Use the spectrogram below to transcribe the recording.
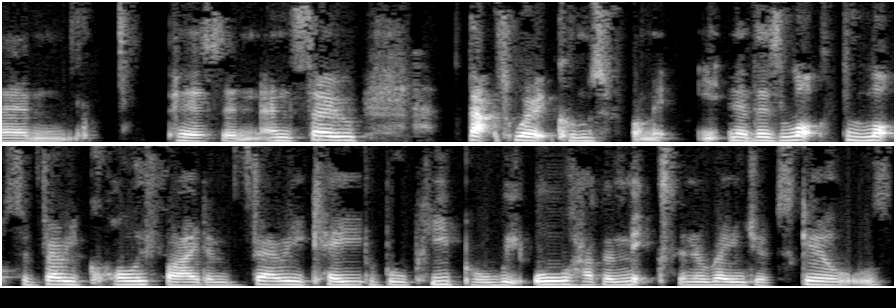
um, person. And so that's where it comes from. It, you know, there's lots and lots of very qualified and very capable people. We all have a mix and a range of skills.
